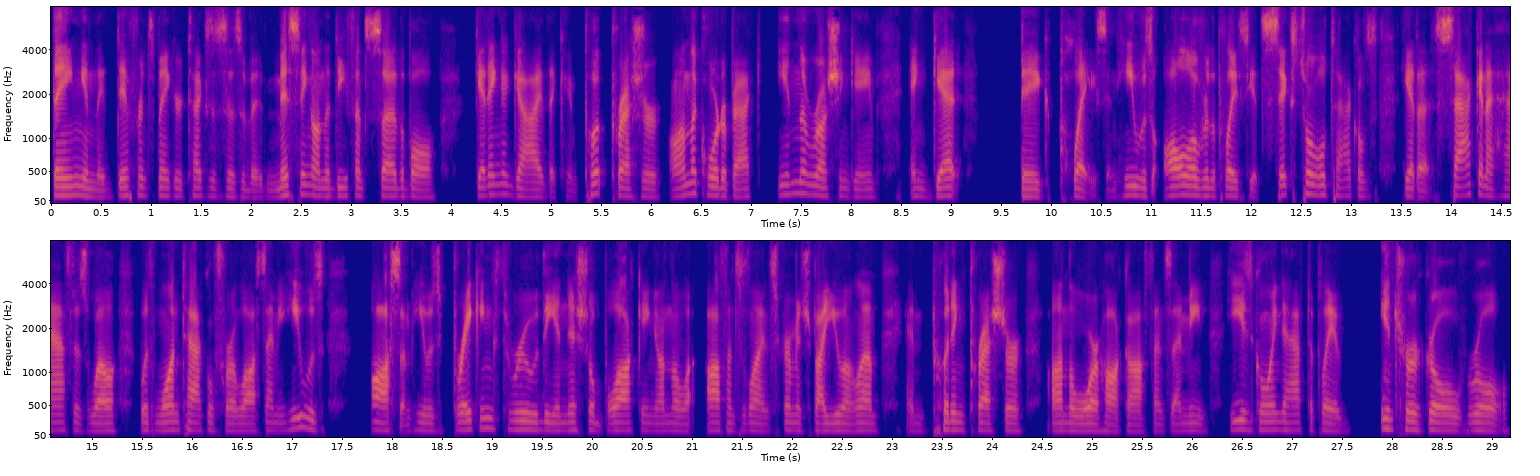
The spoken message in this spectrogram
thing and the difference maker Texas has been missing on the defensive side of the ball getting a guy that can put pressure on the quarterback in the rushing game and get big plays. And he was all over the place. He had six total tackles. He had a sack and a half as well, with one tackle for a loss. I mean, he was awesome. He was breaking through the initial blocking on the offensive line scrimmage by ULM and putting pressure on the Warhawk offense. I mean, he's going to have to play an integral role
